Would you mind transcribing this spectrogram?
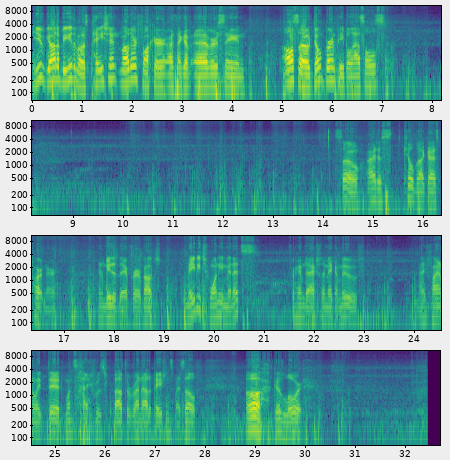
You've got to be the most patient motherfucker I think I've ever seen. Also, don't burn people, assholes. So, I just killed that guy's partner and waited there for about maybe 20 minutes for him to actually make a move. I finally did once I was about to run out of patience myself. Oh, good lord.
